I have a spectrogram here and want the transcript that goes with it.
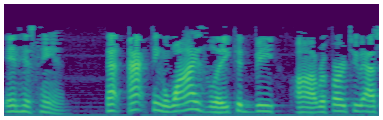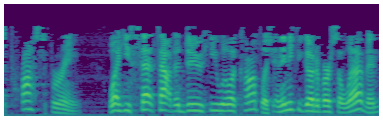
in his hand. That acting wisely could be uh, referred to as prospering. What he sets out to do, he will accomplish. And then if you go to verse 11,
